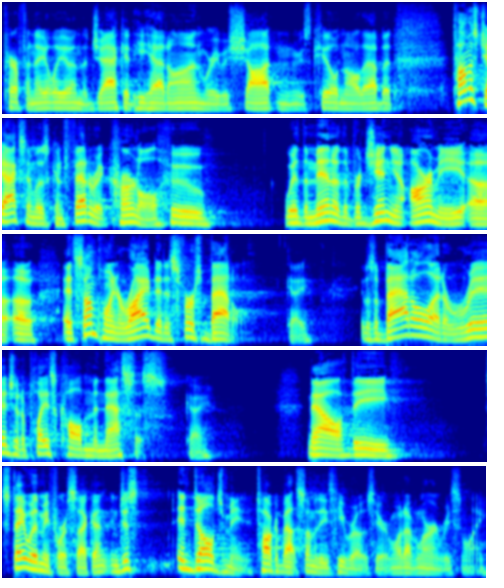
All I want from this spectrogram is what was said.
paraphernalia and the jacket he had on, where he was shot and he was killed and all that. But Thomas Jackson was a Confederate colonel who, with the men of the Virginia Army, uh, uh, at some point arrived at his first battle. Okay, it was a battle at a ridge at a place called Manassas. Okay, now the stay with me for a second and just indulge me talk about some of these heroes here and what I've learned recently.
